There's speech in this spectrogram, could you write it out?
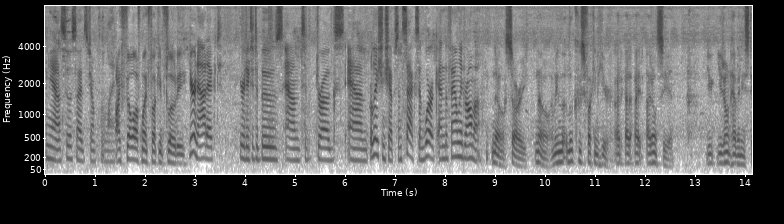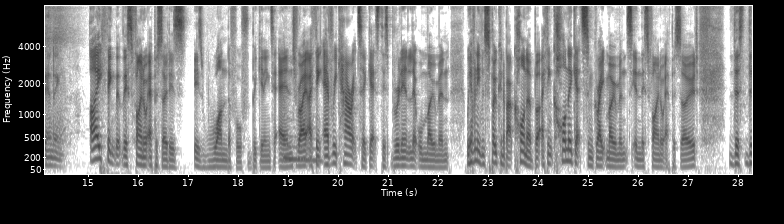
Yeah, suicides jump the line. I fell off my fucking floaty. You're an addict. You're addicted to booze and to drugs and relationships and sex and work and the family drama. No, sorry. No. I mean, look, look who's fucking here. I, I, I, I don't see it. You, you don't have any standing. I think that this final episode is is wonderful from beginning to end, right? I think mm. every character gets this brilliant little moment. We haven't even spoken about Connor, but I think Connor gets some great moments in this final episode. The the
